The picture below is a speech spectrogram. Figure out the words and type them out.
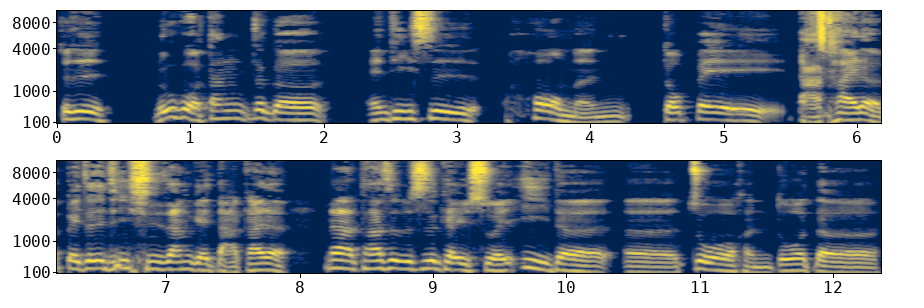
就是如果当这个 NT 四后门都被打开了，被这些经纪商给打开了，那他是不是可以随意的呃做很多的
